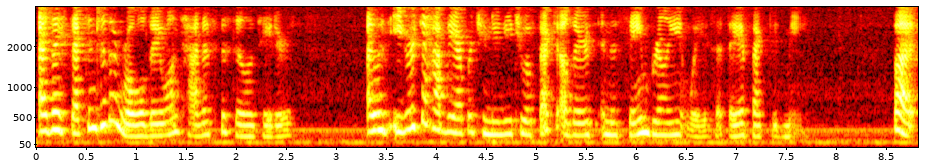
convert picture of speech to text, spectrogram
As I stepped into the role they once had as facilitators, I was eager to have the opportunity to affect others in the same brilliant ways that they affected me. But,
